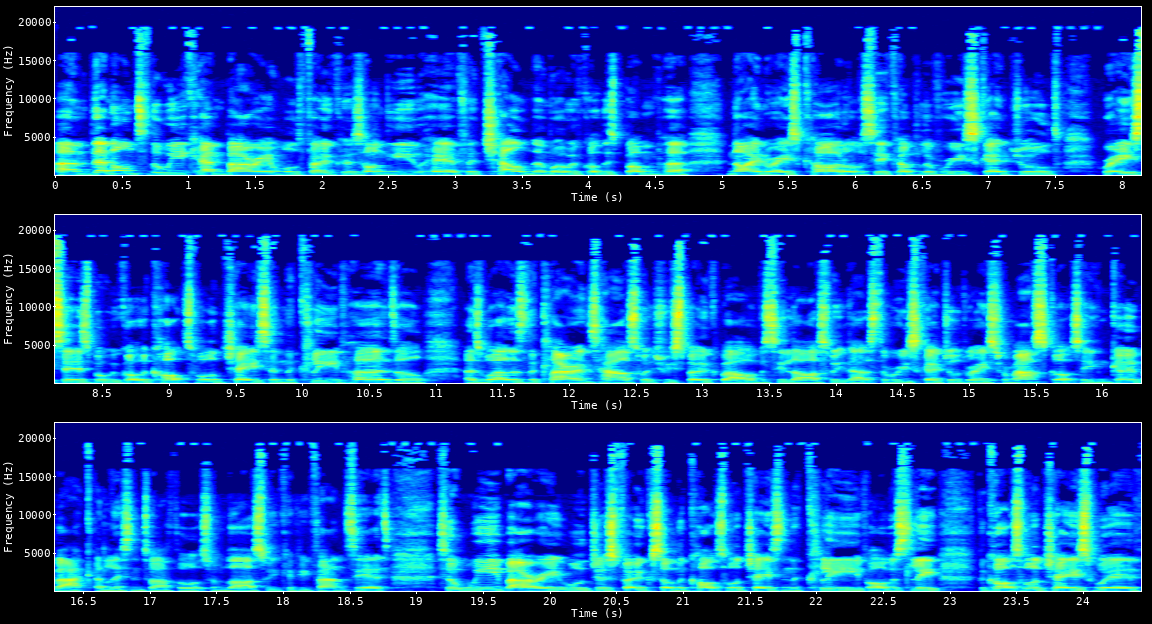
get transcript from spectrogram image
Um, then on to the weekend, Barry, and we'll focus on you here for Cheltenham, where we've got this bumper nine race card. Obviously, a couple of rescheduled races, but we've got the Cotswold Chase and the Cleeve Hurdle, as well as the Clarence House, which we spoke about obviously last week. That's the rescheduled race from Ascot, so you can go back and listen to our thoughts from last week if you fancy it. So we, Barry, will just focus on the Cotswold Chase and the Cleeve. Obviously, the Cotswold Chase with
